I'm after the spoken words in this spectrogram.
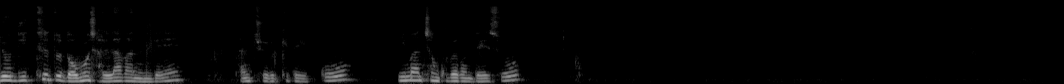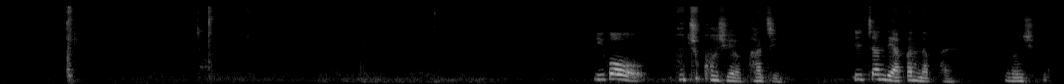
요 니트도 너무 잘 나가는데. 단추 이렇게 돼 있고. 21,900원 내수. 이거 부츠컷이에요 바지. 일자인데 약간 나팔. 이런 식으로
